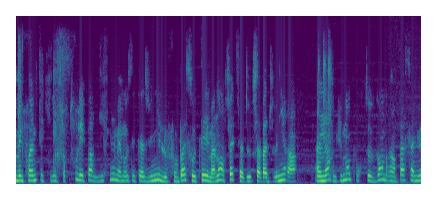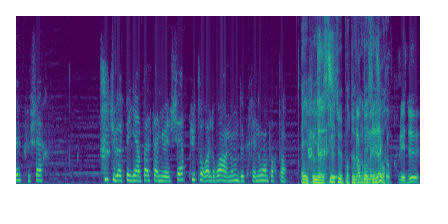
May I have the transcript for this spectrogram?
Mais le problème, c'est qu'il est sur tous les parcs Disney, même aux États-Unis, ils le font pas sauter. Et maintenant, en fait, ça, de- ça va devenir un, un argument pour te vendre un pass annuel plus cher. Plus tu vas payer un pass annuel cher, plus tu auras le droit à un nombre de créneaux important. Et puis aussi euh, te- pour te Donc vendre on des est séjours. d'accord tous les deux,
